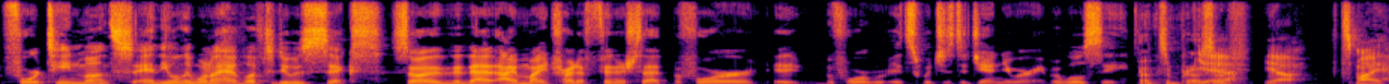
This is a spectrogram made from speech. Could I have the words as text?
fourteen months, and the only one I have left to do is six. So that I might try to finish that before it, before it switches to January, but we'll see. That's impressive. Yeah, yeah. It's my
